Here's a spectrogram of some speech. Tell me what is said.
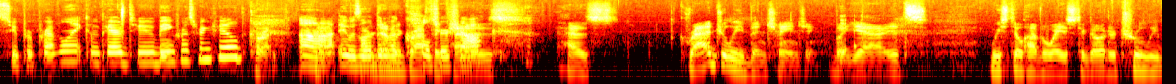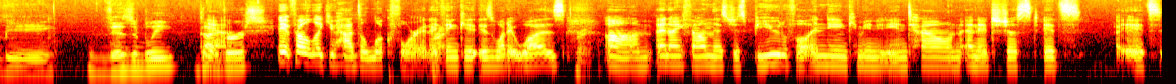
super prevalent compared to being from Springfield. Correct. Uh, it was a Our little bit of a culture shock. Has, has gradually been changing. But yeah, it's we still have a ways to go to truly be visibly Yeah. diverse. It felt like you had to look for it. I think it is what it was. Right. Um, and I found this just beautiful Indian community in town, and it's just it's it's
